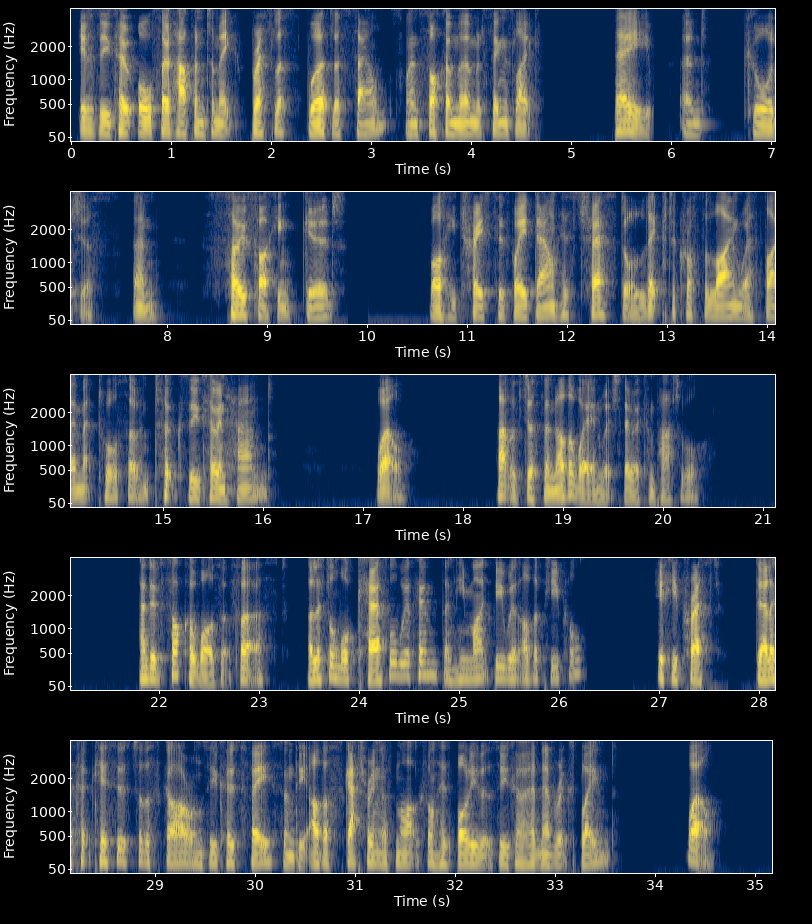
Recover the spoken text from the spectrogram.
if Zuko also happened to make breathless, wordless sounds when Sokka murmured things like babe and gorgeous and so fucking good, while he traced his way down his chest or licked across the line where thigh met torso and took Zuko in hand, well, that was just another way in which they were compatible. And if Sokka was, at first, a little more careful with him than he might be with other people, if he pressed delicate kisses to the scar on Zuko's face and the other scattering of marks on his body that Zuko had never explained, well,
